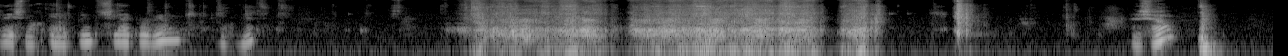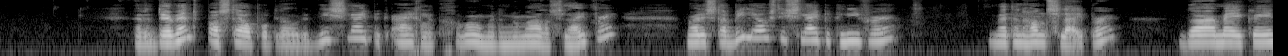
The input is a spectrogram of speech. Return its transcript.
deze nog in de puntenslijper wil. Nog net. Zo. De Derwent pastelpotloden, die slijp ik eigenlijk gewoon met een normale slijper. Maar de Stabilo's, die slijp ik liever met een handslijper. Daarmee kun je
